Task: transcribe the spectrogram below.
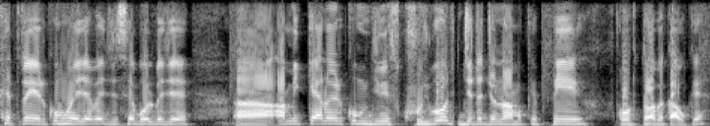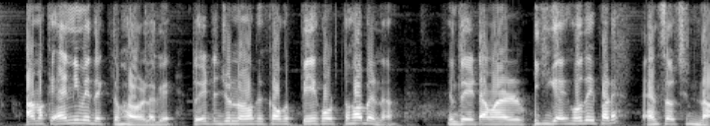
ক্ষেত্রে এরকম হয়ে যাবে যে সে বলবে যে আমি কেন এরকম জিনিস খুঁজবো, যেটার জন্য আমাকে পে করতে হবে কাউকে? আমাকে অ্যানিমে দেখতে ভালো লাগে, তো এটার জন্য আমাকে কাউকে পে করতে হবে না? কিন্তু এটা আমার ইকিগাই হতেই পারে। অ্যান্সার হচ্ছে না।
